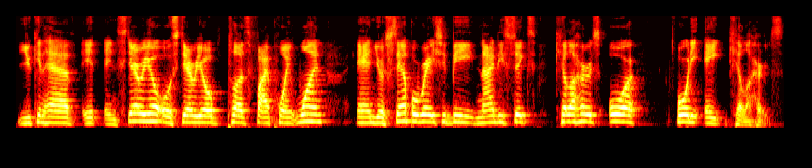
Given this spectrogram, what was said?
you can have it in stereo or stereo plus 5.1 and your sample rate should be 96 kilohertz or 48 kilohertz.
